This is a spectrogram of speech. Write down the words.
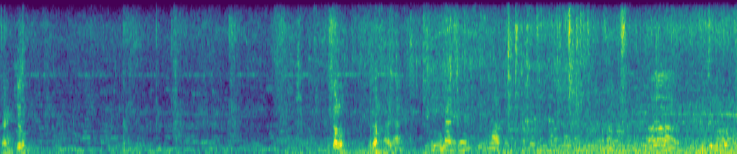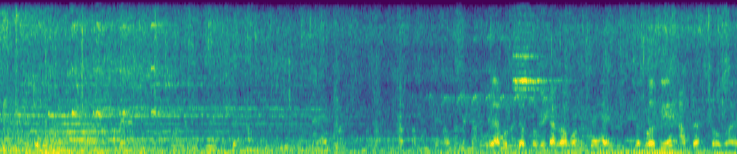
থ্যাংক ইউ চলো ভাই হ্যাঁ। ঠিক আছে। হ্যাঁ। আমরা সবাই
